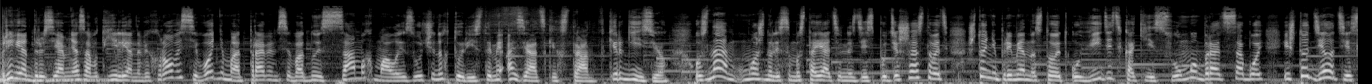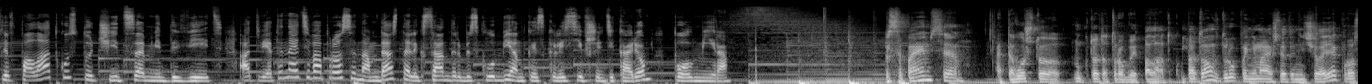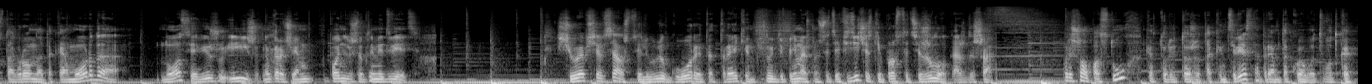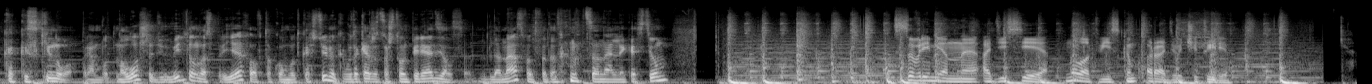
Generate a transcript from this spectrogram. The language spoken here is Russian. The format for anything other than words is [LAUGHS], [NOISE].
Привет, друзья! Меня зовут Елена Вихрова. Сегодня мы отправимся в одну из самых малоизученных туристами азиатских стран – в Киргизию. Узнаем, можно ли самостоятельно здесь путешествовать, что непременно стоит увидеть, какие суммы брать с собой и что делать, если в палатку стучится медведь. Ответы на эти вопросы нам даст Александр Бесклубенко, исколесивший дикарем полмира. Просыпаемся, от того, что ну, кто-то трогает палатку. Потом вдруг понимаешь, что это не человек, просто огромная такая морда, нос я вижу и лижет. Ну, короче, мы поняли, что это медведь. С чего я вообще взял, что я люблю горы, это трекинг? Ну, ты понимаешь, потому что тебе физически просто тяжело каждый шаг. Пришел пастух, который тоже так интересно, прям такой вот, вот как, как из кино. Прям вот на лошади увидел нас, приехал в таком вот костюме, как будто кажется, что он переоделся для нас, вот в этот [LAUGHS] национальный костюм. Современная Одиссея на латвийском радио 4.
